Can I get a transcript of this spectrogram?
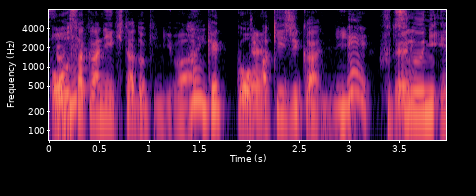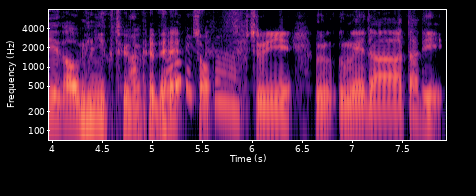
大阪に来た時にははい。結構ええ。空き時間にええ。普通に映画を見に行くというだけで、そう普通にう梅田あたり、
